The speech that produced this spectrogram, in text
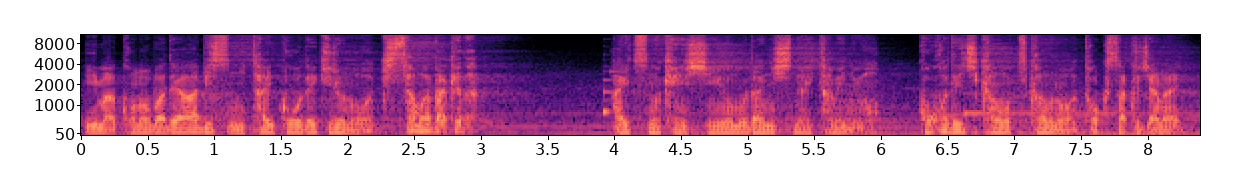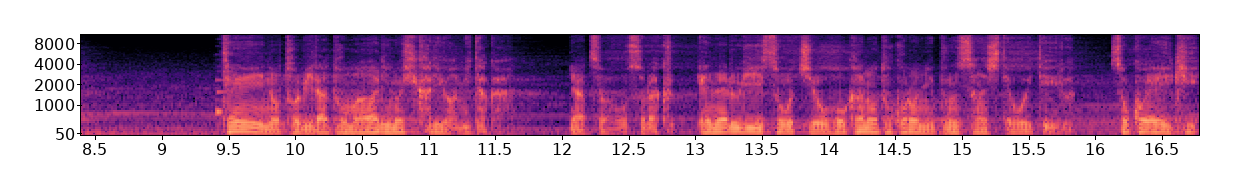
今この場でアビスに対抗できるのは貴様だけだ。あいつの献身を無駄にしないためにもここで時間を使うのは得策じゃない。転移の扉と周りの光は見たか？奴はおそらくエネルギー装置を他のところに分散しておいている。そこへ行き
